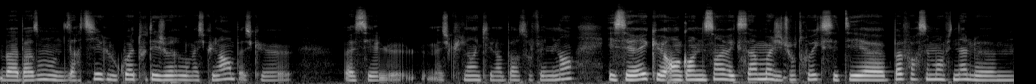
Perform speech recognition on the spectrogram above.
bah, par exemple, dans des articles ou quoi, tout est géré au masculin parce que bah, c'est le, masculin qui l'emporte sur le féminin. Et c'est vrai qu'en grandissant avec ça, moi j'ai toujours trouvé que c'était euh, pas forcément au final. Euh,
